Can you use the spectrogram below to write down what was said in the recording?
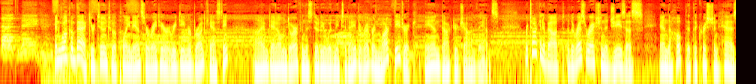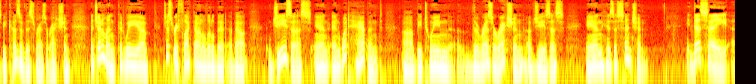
that made him. And welcome back. You're tuned to a plain answer right here at Redeemer Broadcasting. I'm Dan Elmendorf in the studio with me today, the Reverend Mark Diedrich and Dr. John Vance. We're talking about the resurrection of Jesus and the hope that the Christian has because of this resurrection. Uh, gentlemen, could we uh, just reflect on a little bit about Jesus and, and what happened uh, between the resurrection of Jesus and his ascension? It does say uh,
